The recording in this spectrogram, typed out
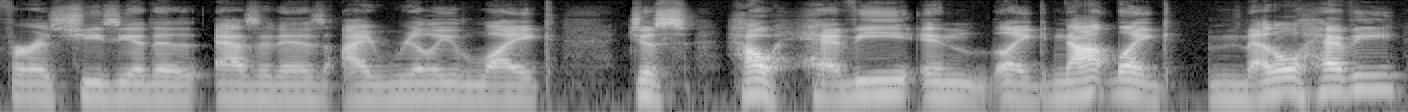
for as cheesy it is, as it is, I really like just how heavy and like not like metal heavy,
